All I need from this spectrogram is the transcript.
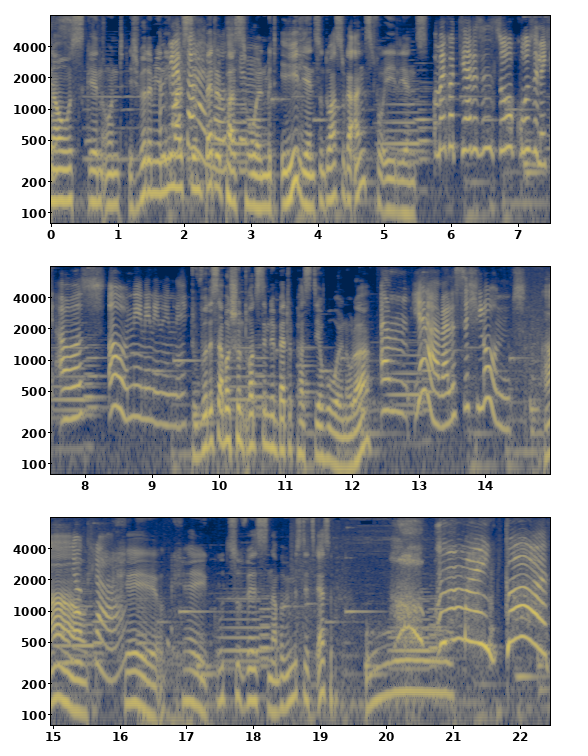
No-Skin und ich würde mir Und niemals den ein Battle Pass holen mit Aliens und du hast sogar Angst vor Aliens. Oh mein Gott, ja, die sehen so gruselig aus. Oh, nee, nee, nee, nee, nee. Du würdest aber schon trotzdem den Battle Pass dir holen, oder? Ähm, ja, weil es sich lohnt. Ah, Ja, klar. okay, okay, gut zu wissen. Aber wir müssen jetzt erst... Oh mein Gott!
